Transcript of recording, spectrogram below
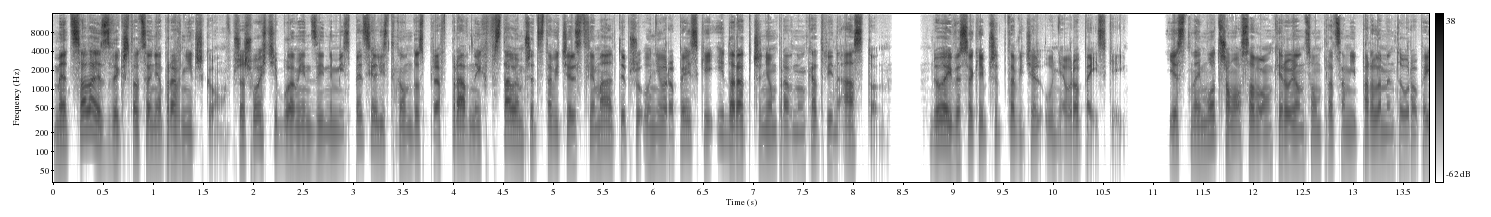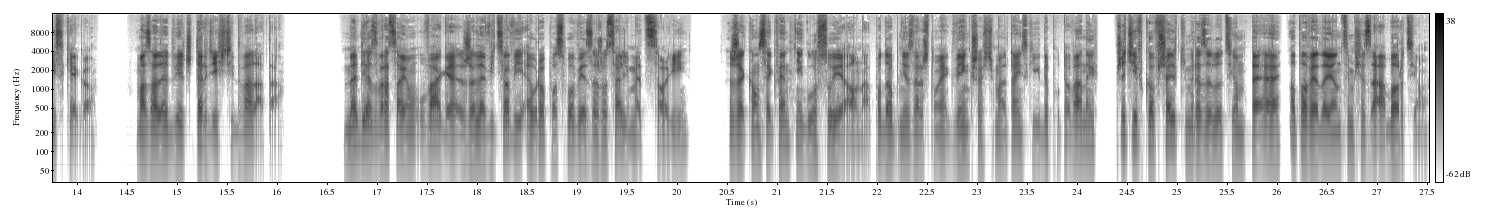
Metzola jest z wykształcenia prawniczką. W przeszłości była m.in. specjalistką do spraw prawnych w stałym przedstawicielstwie Malty przy Unii Europejskiej i doradczynią prawną Katrin Aston, byłej wysokiej przedstawiciel Unii Europejskiej. Jest najmłodszą osobą kierującą pracami Parlamentu Europejskiego. Ma zaledwie 42 lata. Media zwracają uwagę, że lewicowi europosłowie zarzucali Metzoli, że konsekwentnie głosuje ona, podobnie zresztą jak większość maltańskich deputowanych, przeciwko wszelkim rezolucjom PE opowiadającym się za aborcją.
